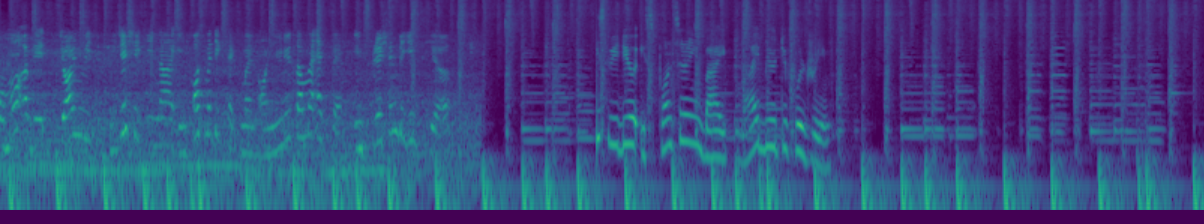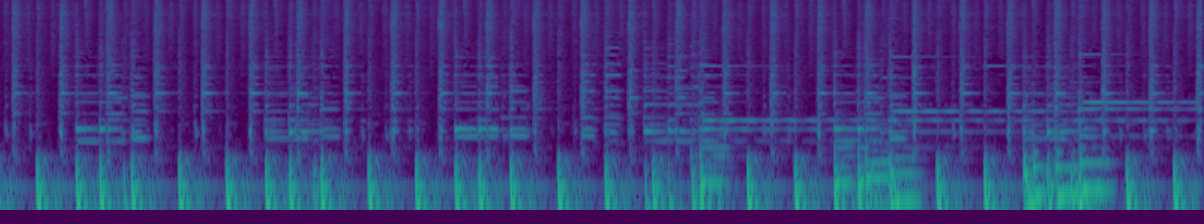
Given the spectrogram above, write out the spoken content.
For more updates, join with DJ Shekina in Cosmetic segment on Unitama FM. Inspiration begins here. This video is sponsoring by My Beautiful Dream.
